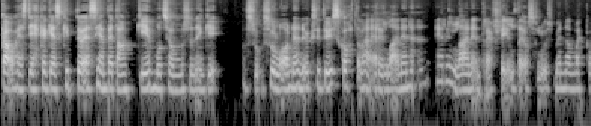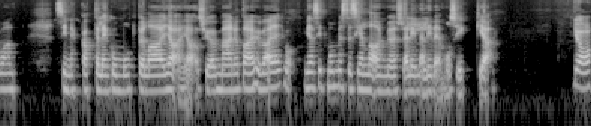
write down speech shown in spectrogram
kauheasti ehkä keskittyä siihen petankkiin, mutta se on musta jotenkin su- sulonen yksityiskohta, vähän erilainen, erilainen treffiltä, jos haluaisi mennä vaikka vaan sinne katteleen, kun muut pelaa ja, ja syömään jotain hyvää. Ja, ja sitten mun mielestä siellä on myös välillä live-musiikkia. Joo.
